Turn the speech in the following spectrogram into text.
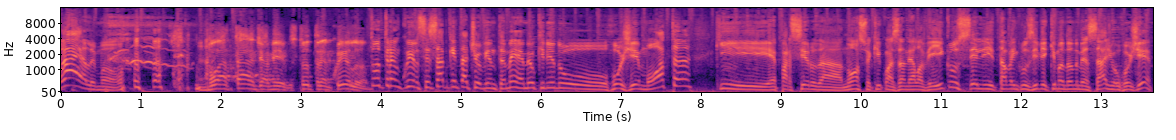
Vai, alemão. Boa tarde, amigos. Tudo tranquilo? Tudo tranquilo. Você sabe quem tá te ouvindo também? É meu querido Roger Mota, que é parceiro da nosso aqui com a Zanela Veículos. Ele estava inclusive aqui mandando mensagem. O Roger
